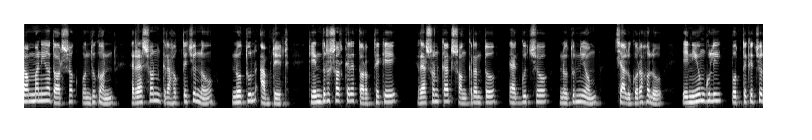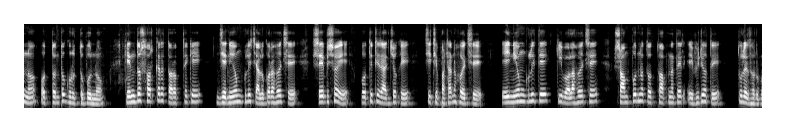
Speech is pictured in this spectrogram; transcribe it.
সম্মানীয় দর্শক বন্ধুগণ, রেশন গ্রাহকদের জন্য নতুন আপডেট। কেন্দ্র সরকারের তরফ থেকে রেশন কার্ড সংক্রান্ত একগুচ্ছ নতুন নিয়ম চালু করা হলো। এই নিয়মগুলি প্রত্যেকের জন্য অত্যন্ত গুরুত্বপূর্ণ। কেন্দ্র সরকারের তরফ থেকে যে নিয়মগুলি চালু করা হয়েছে, সে বিষয়ে প্রতিটি রাজ্যকে চিঠি পাঠানো হয়েছে। এই নিয়মগুলিতে কি বলা হয়েছে, সম্পূর্ণ তথ্য আপনাদের এই ভিডিওতে তুলে ধরব।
